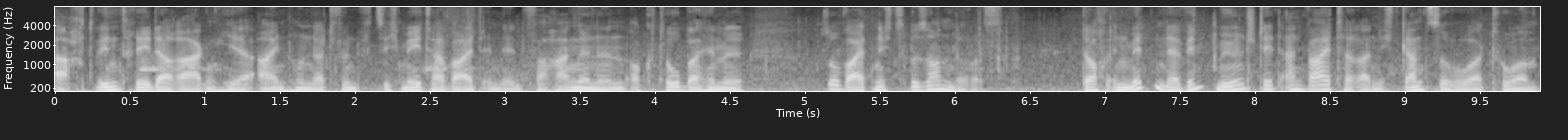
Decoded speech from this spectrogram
Acht Windräder ragen hier 150 Meter weit in den verhangenen Oktoberhimmel. Soweit nichts Besonderes. Doch inmitten der Windmühlen steht ein weiterer, nicht ganz so hoher Turm.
